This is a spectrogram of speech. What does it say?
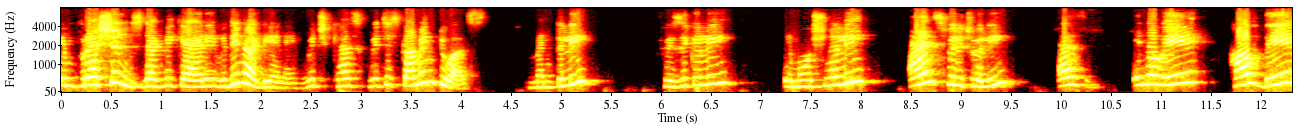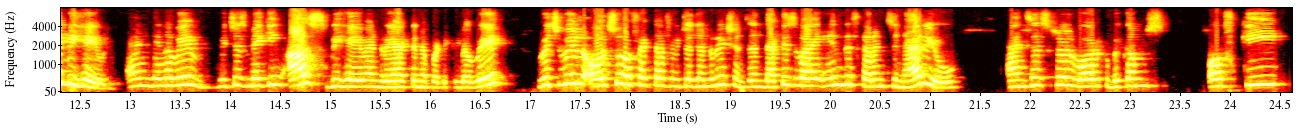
impressions that we carry within our DNA, which has which is coming to us mentally, physically, emotionally, and spiritually, as in a way how they behaved, and in a way which is making us behave and react in a particular way, which will also affect our future generations. And that is why in this current scenario, ancestral work becomes of key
